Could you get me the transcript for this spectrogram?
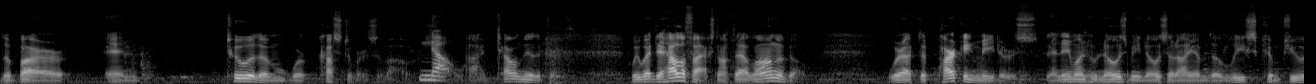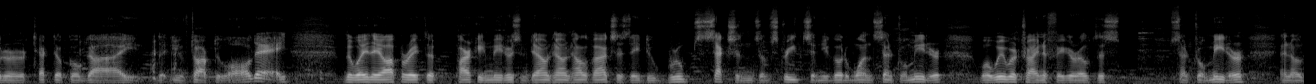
the bar, and two of them were customers of ours. No, I'm telling you the truth. We went to Halifax not that long ago we're at the parking meters. Anyone who knows me knows that I am the least computer technical guy that you've talked to all day. The way they operate the parking meters in downtown Halifax is they do group sections of streets and you go to one central meter. Well, we were trying to figure out this central meter, and a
